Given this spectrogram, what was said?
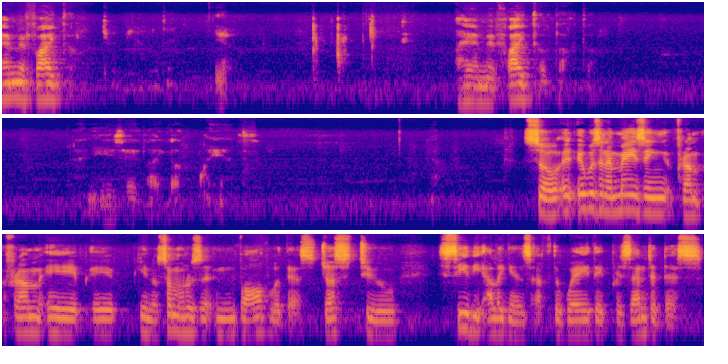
I'm a fighter. Yeah. I am a fighter, doctor. And he said, I got my hands. So it, it was an amazing from from a, a you know someone who's involved with this just to see the elegance of the way they presented this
